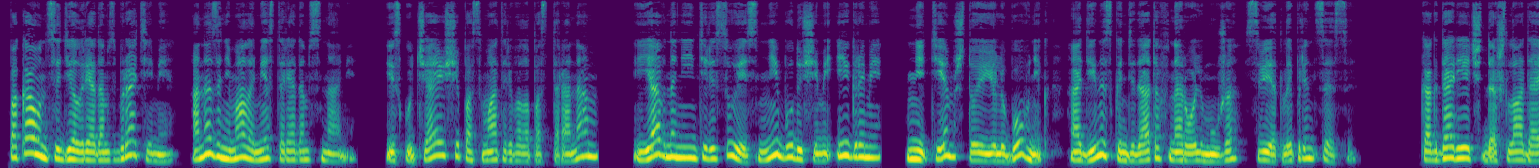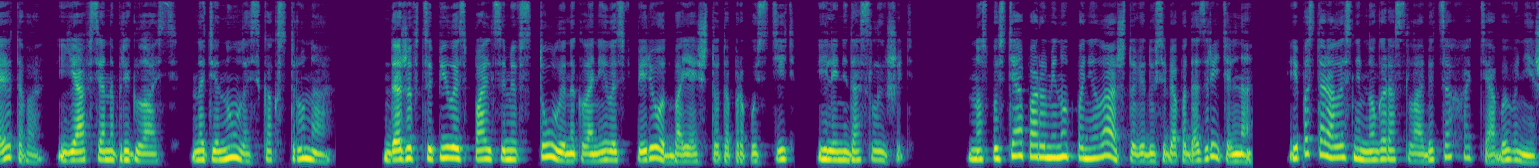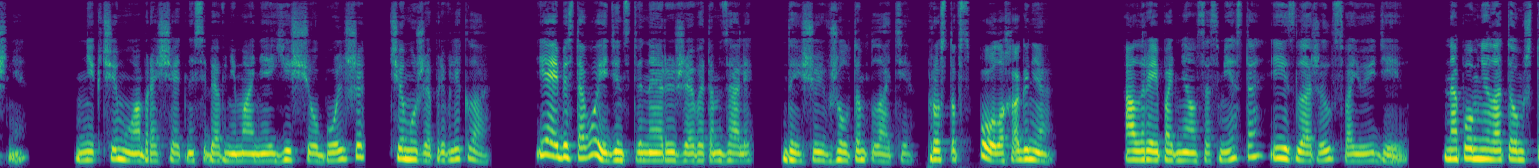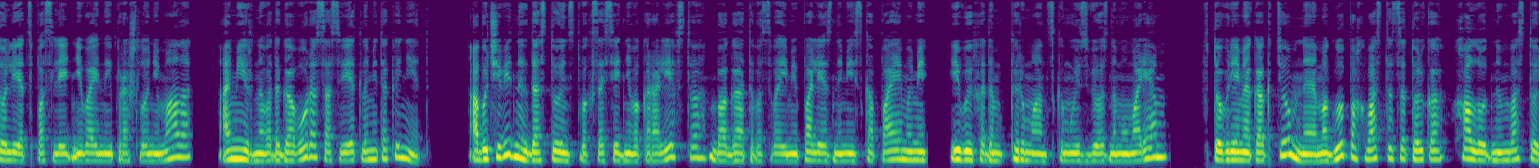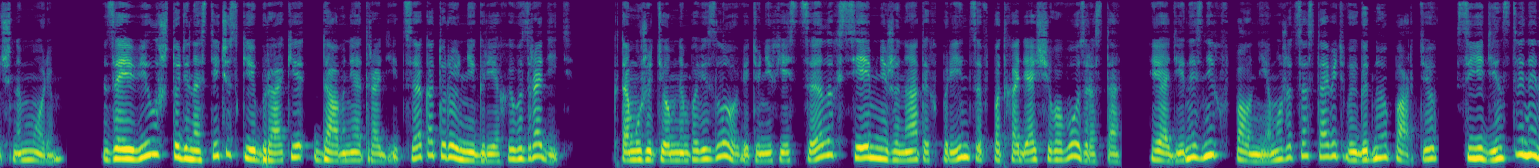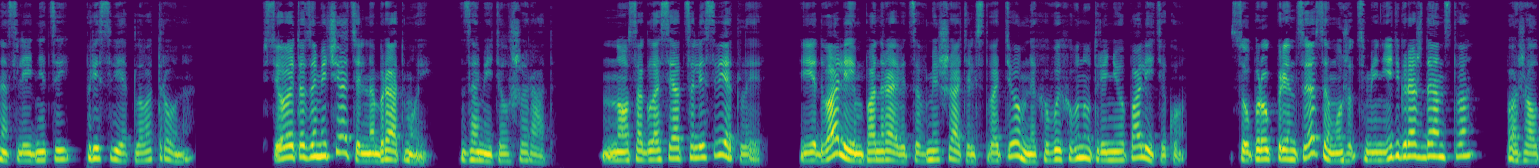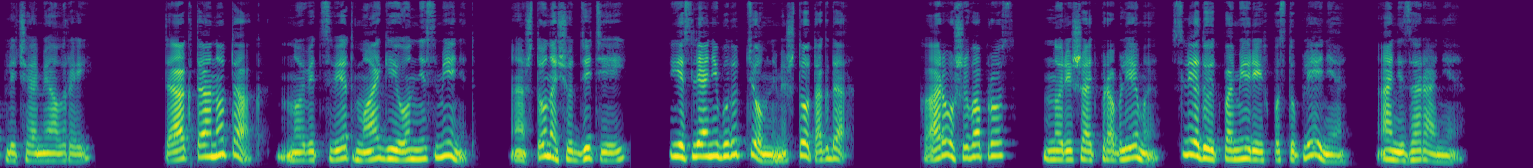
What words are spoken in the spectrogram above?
Пока он сидел рядом с братьями, она занимала место рядом с нами и скучающе посматривала по сторонам, явно не интересуясь ни будущими играми, ни тем, что ее любовник – один из кандидатов на роль мужа светлой принцессы. Когда речь дошла до этого, я вся напряглась, натянулась, как струна. Даже вцепилась пальцами в стул и наклонилась вперед, боясь что-то пропустить или недослышать. Но спустя пару минут поняла, что веду себя подозрительно, и постаралась немного расслабиться хотя бы внешне. Ни к чему обращать на себя внимание еще больше, чем уже привлекла. Я и без того единственная рыжая в этом зале, да еще и в желтом платье, просто в сполох огня. Алрей поднялся с места и изложил свою идею. Напомнил о том, что лет с последней войны прошло немало, а мирного договора со светлыми так и нет. Об очевидных достоинствах соседнего королевства, богатого своими полезными ископаемыми и выходом к Ирманскому и Звездному морям, в то время как темное могло похвастаться только холодным Восточным морем. Заявил, что династические браки – давняя традиция, которую не грех и возродить. К тому же темным повезло, ведь у них есть целых семь неженатых принцев подходящего возраста, и один из них вполне может составить выгодную партию с единственной наследницей Пресветлого трона. «Все это замечательно, брат мой», — заметил Шират. «Но согласятся ли светлые? Едва ли им понравится вмешательство темных в их внутреннюю политику. Супруг принцессы может сменить гражданство», — пожал плечами Алрей. «Так-то оно так, но ведь цвет магии он не сменит. А что насчет детей? Если они будут темными, что тогда? Хороший вопрос, но решать проблемы следует по мере их поступления, а не заранее.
